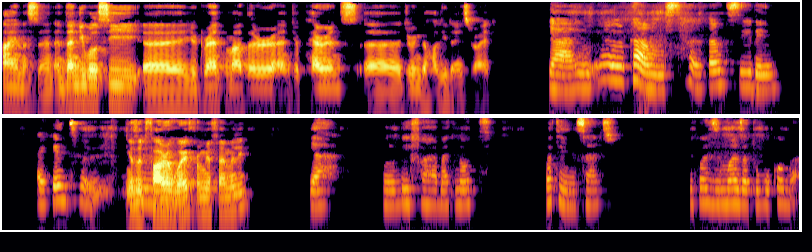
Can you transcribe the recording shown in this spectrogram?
I understand. And then you will see uh, your grandmother and your parents uh, during the holidays, right? Yeah, I will, I come. I can't see them. I can't. uh, Is it far away from your family? Yeah, will be far, but not not in such because Mwanza to Bukoba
